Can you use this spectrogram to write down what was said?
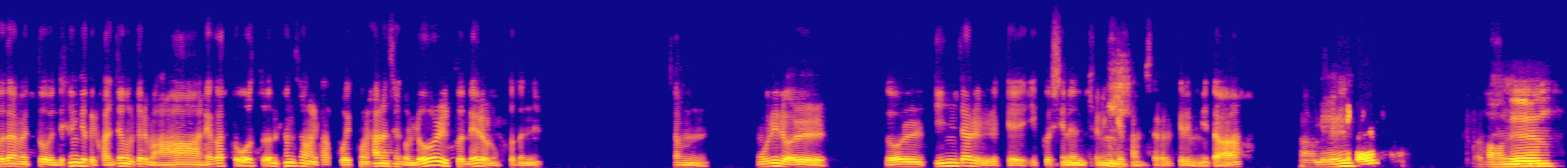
그다음에 또 이제 형제들 간증을 들으면 아 내가 또 어떤 형상을 갖고 있구나 하는 생각을 늘 그 내려놓거든요. 참 우리를 늘 빈자를 이렇게 이끄시는 주님께 감사를 드립니다. 아멘. 아멘.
